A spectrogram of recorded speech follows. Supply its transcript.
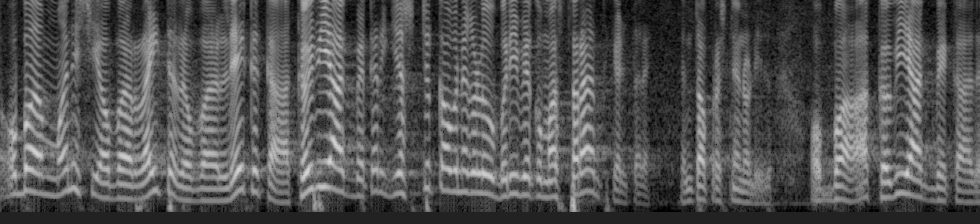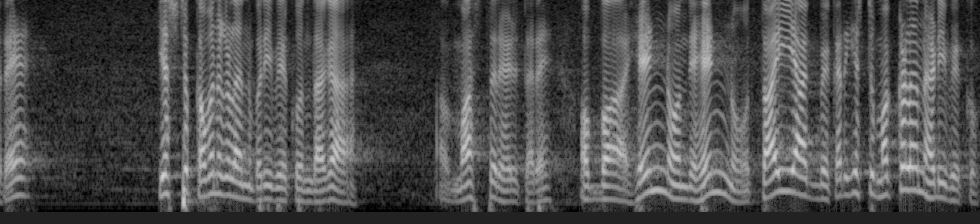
ಒಬ್ಬ ಮನುಷ್ಯ, ಒಬ್ಬ ರೈಟರ್ ಒಬ್ಬ ಲೇಖಕ, ಕವಿ ಆಗ್ಬೇಕಾದ್ರೆ ಎಷ್ಟು ಕವನಗಳು ಬರೀಬೇಕು ಮಾಸ್ತರ ಅಂತ ಕೇಳ್ತಾರೆ. ಎಂಥ ಪ್ರಶ್ನೆ ನೋಡಿದ್ದು ಒಬ್ಬ ಕವಿ ಆಗಬೇಕಾದ್ರೆ ಎಷ್ಟು ಕವನಗಳನ್ನು ಬರೀಬೇಕು ಅಂದಾಗ, ಮಾಸ್ತರ್ ಹೇಳ್ತಾರೆ, ಒಬ್ಬ ಹೆಣ್ಣು, ಒಂದು ಹೆಣ್ಣು, ತಾಯಿ ಆಗಬೇಕಾದ್ರೆ ಎಷ್ಟು ಮಕ್ಕಳನ್ನು ಹಡಿಬೇಕು?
